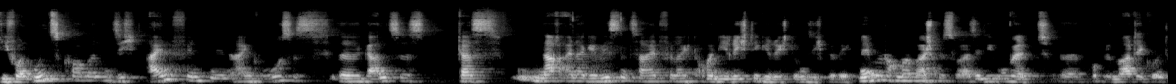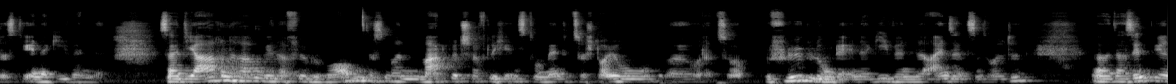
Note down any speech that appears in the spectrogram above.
die von uns kommen, sich einfinden in ein großes äh, Ganzes, das nach einer gewissen Zeit vielleicht auch in die richtige Richtung sich bewegt. Nehmen wir doch mal beispielsweise die Umweltproblematik und das die Energiewende. Seit Jahren haben wir dafür geworben, dass man marktwirtschaftliche Instrumente zur Steuerung äh, oder zur Beflügelung der Energiewende einsetzen sollte. Äh, da sind wir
